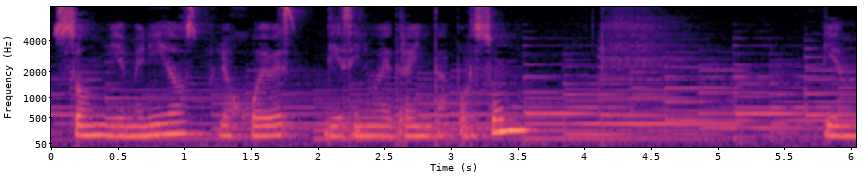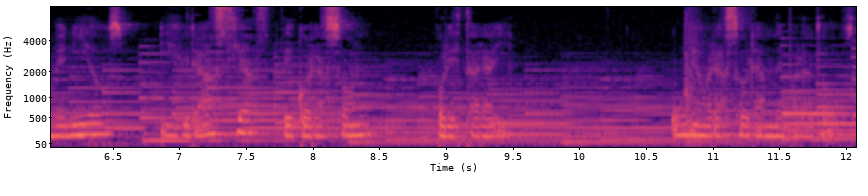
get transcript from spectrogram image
son bienvenidos los jueves 19.30 por Zoom. Bienvenidos y gracias de corazón por estar ahí. Un abrazo grande para todos.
